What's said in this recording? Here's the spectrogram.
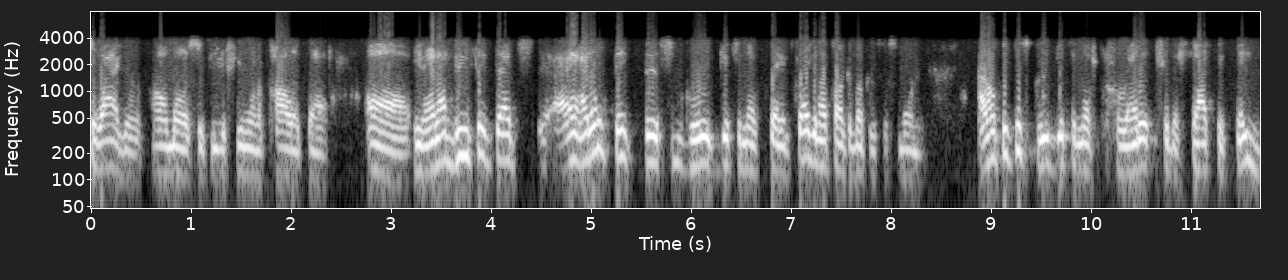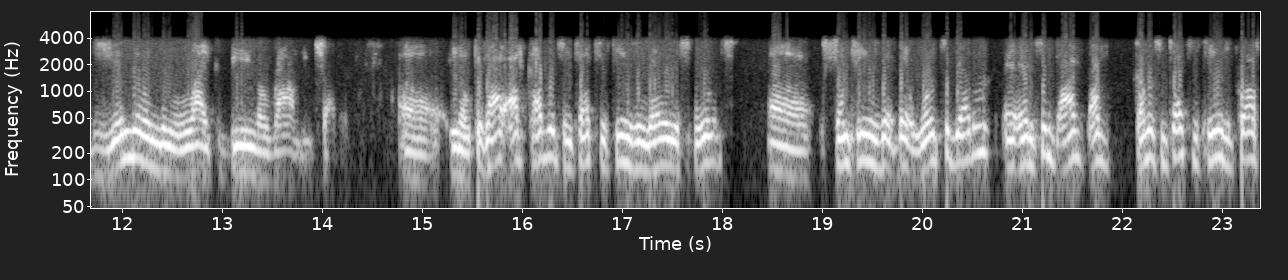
swagger almost, if you if you want to call it that. Uh, you know, and I do think that's. I, I don't think this group gets enough credit. Craig and I talked about this this morning. I don't think this group gets enough credit for the fact that they genuinely like being around each other. Uh, you know, because I've covered some Texas teams in various sports, uh, some teams that, that work together, and some I've, I've covered some Texas teams across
